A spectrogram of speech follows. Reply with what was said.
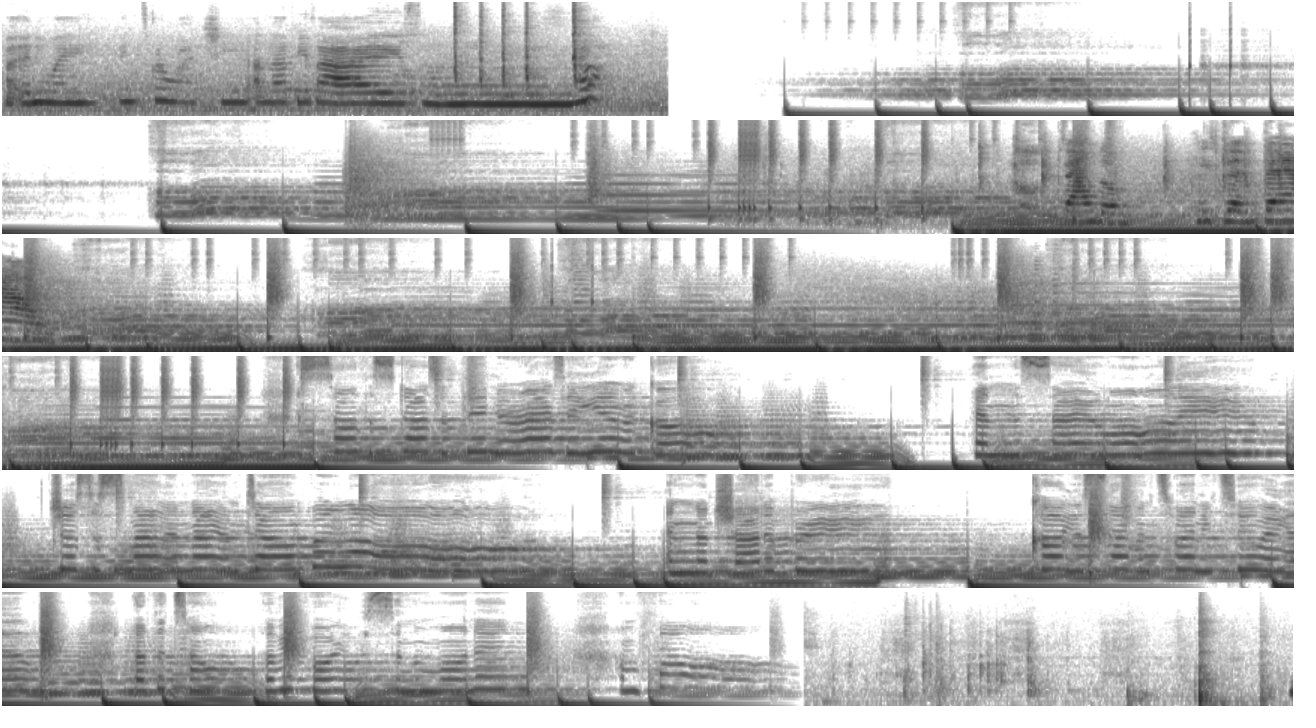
But anyway, thanks for watching. I love you guys. Mwah.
